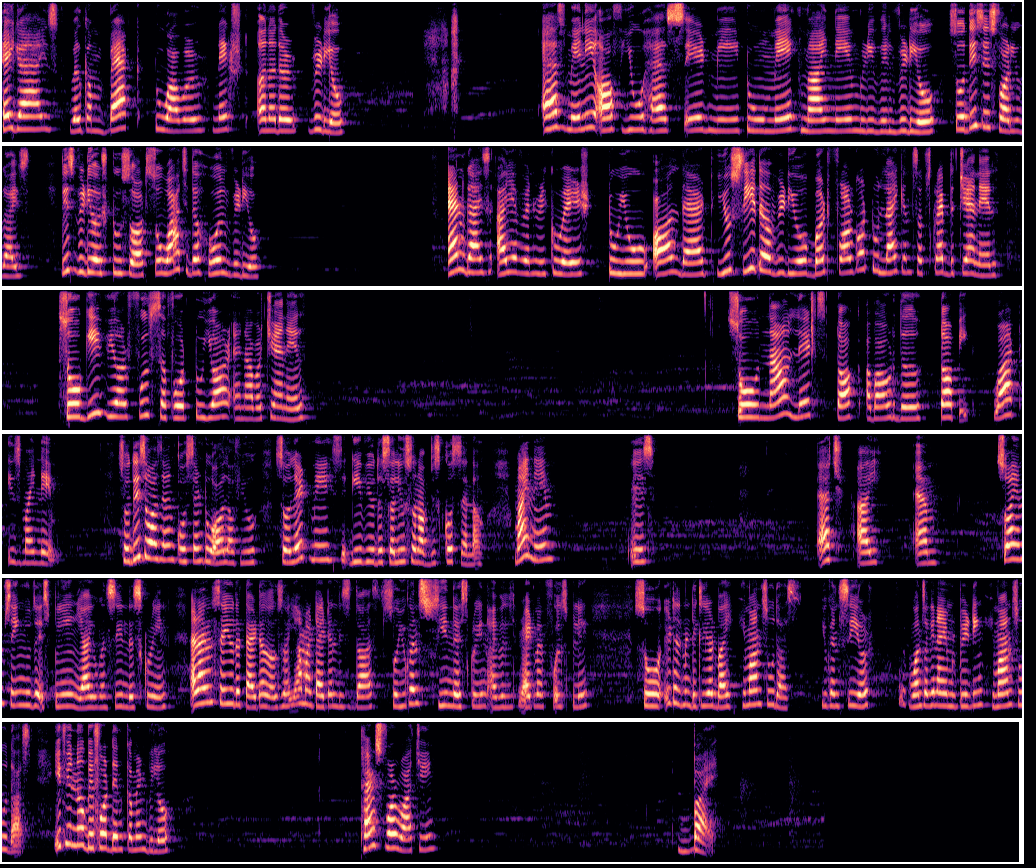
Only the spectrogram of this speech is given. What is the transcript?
hey guys welcome back to our next another video. As many of you has said me to make my name reveal video so this is for you guys. This video is too short so watch the whole video. And guys i have a request to you all that. You see the video but forgot to like and subscribe the channel. So give your full support to your and our channel. So now let's talk about the topic. What is my name? So this was a question to all of you. So let me give you the solution of this question now. My name is H I M. So I am saying you the spelling. Yeah, you can see in the screen, and I will say you the title also. Yeah, my title is Das. So you can see in the screen. I will write my full spelling. So it has been declared by Himanshu Das. You can see here. Once again, I am repeating Himanshu Das. If you know before, then comment below. Thanks for watching. Bye.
